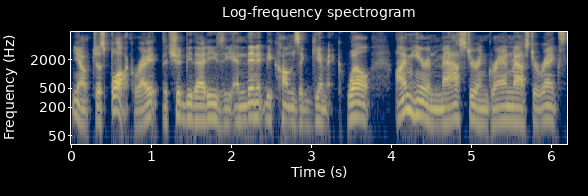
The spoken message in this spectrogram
you know just block right? It should be that easy. And then it becomes a gimmick. Well i'm here in master and grandmaster ranks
